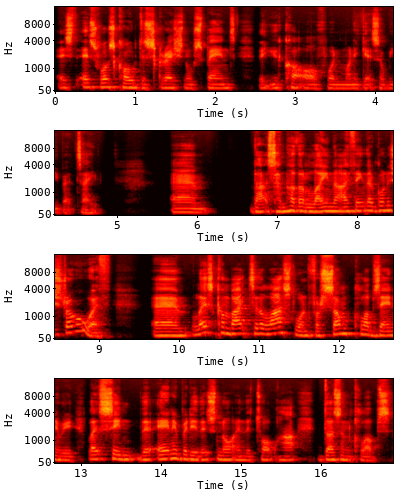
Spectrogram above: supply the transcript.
It's, it's what's called discretional spend that you cut off when money gets a wee bit tight. Um, that's another line that I think they're going to struggle with. Um, let's come back to the last one for some clubs anyway. Let's say that anybody that's not in the top half dozen clubs,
